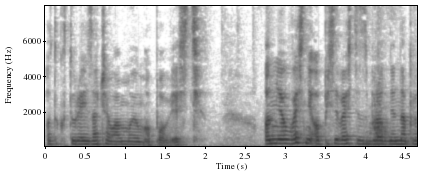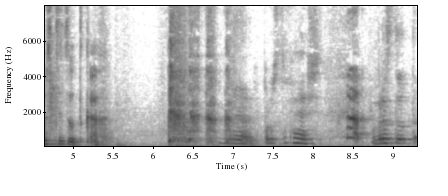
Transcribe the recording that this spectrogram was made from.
od której zaczęłam moją opowieść. On miał właśnie opisywać te zbrodnie na prostytutkach. Nie, po prostu weź. Po prostu to...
